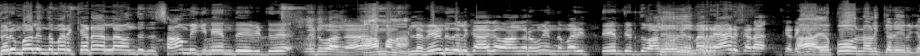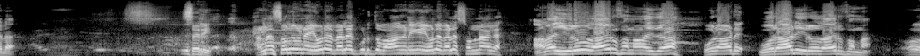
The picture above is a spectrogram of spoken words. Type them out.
பெரும்பாலும் இந்த மாதிரி கெடா எல்லாம் வந்து இந்த சாமிக்கு நேர்ந்து விட்டு விடுவாங்க. ஆமாண்ணா. இல்ல வேண்டுதலுக்காக வாங்குறவங்க இந்த மாதிரி தேர்ந்தெடுத்து வாங்குவாங்க இந்த மாதிரி ரேர் கடை கிடைக்கும். எப்போ ஒரு நாளைக்கு கிடைக்கிற கடை? சரி. அண்ணா சொல்லுங்கண்ணா எவ்வளவு விலை கொடுத்து வாங்குனீங்க? எவ்வளவு விலை சொன்னாங்க? ஆனால் இருபதாயிரம் சொன்னாண்ணா இது? ஒரு ஆடு. ஒரு ஆடு இருபதாயிரம் சொன்னான் ஓ.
